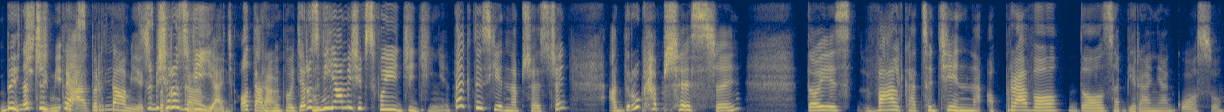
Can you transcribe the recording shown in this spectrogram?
być, znaczy, tymi tak, ekspertami, Żeby się rozwijać, o tak, tak. bym powiedziała. Mhm. Rozwijamy się w swojej dziedzinie, tak? To jest jedna przestrzeń, a druga przestrzeń to jest walka codzienna o prawo do zabierania głosu,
